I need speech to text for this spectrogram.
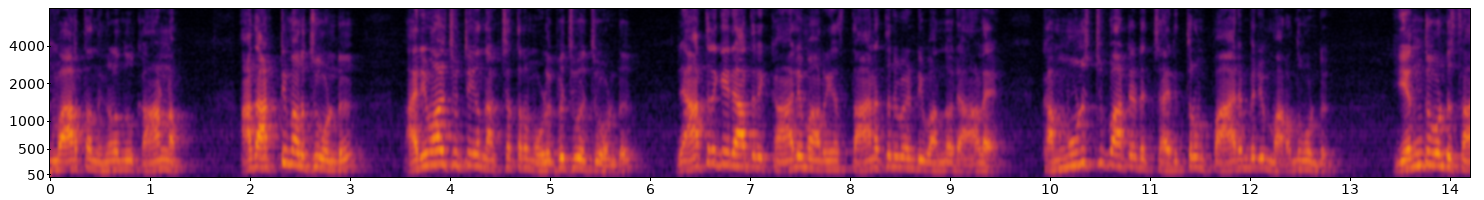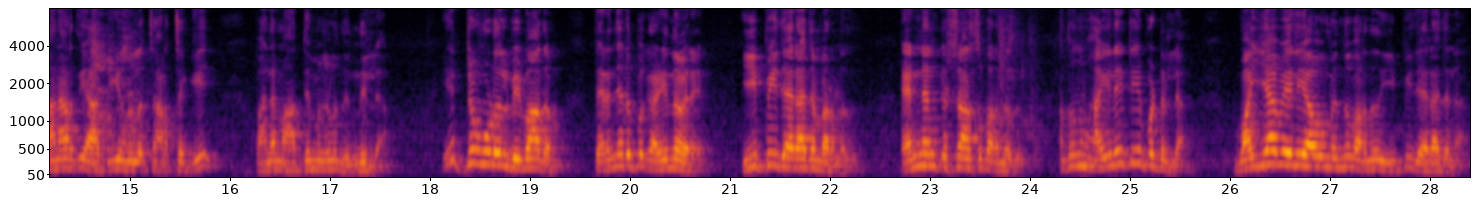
വാർത്ത നിങ്ങളൊന്ന് കാണണം. അത് അട്ടിമറിച്ചുകൊണ്ട് അരിവാൾ ചുറ്റിക നക്ഷത്രം ഒളിപ്പിച്ചു വെച്ചുകൊണ്ട് രാത്രിക്ക് രാത്രി കാലുമാറിയ സ്ഥാനത്തിന് വേണ്ടി വന്ന ഒരാളെ കമ്മ്യൂണിസ്റ്റ് പാർട്ടിയുടെ ചരിത്രവും പാരമ്പര്യവും മറന്നുകൊണ്ട് എന്തുകൊണ്ട് സ്ഥാനാർത്ഥിയാക്കി എന്നുള്ള ചർച്ചയ്ക്ക് പല മാധ്യമങ്ങളും നിന്നില്ല. ഏറ്റവും കൂടുതൽ വിവാദം തെരഞ്ഞെടുപ്പ് കഴിയുന്നവരെ ഇ പി ജയരാജൻ പറഞ്ഞത് എൻ എൻ കൃഷ്ണാസ് പറഞ്ഞത് അതൊന്നും ഹൈലൈറ്റ് ചെയ്യപ്പെട്ടില്ല. വയ്യാവേലിയാവും എന്ന് പറഞ്ഞത് ഇ പി ജയരാജനാണ്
